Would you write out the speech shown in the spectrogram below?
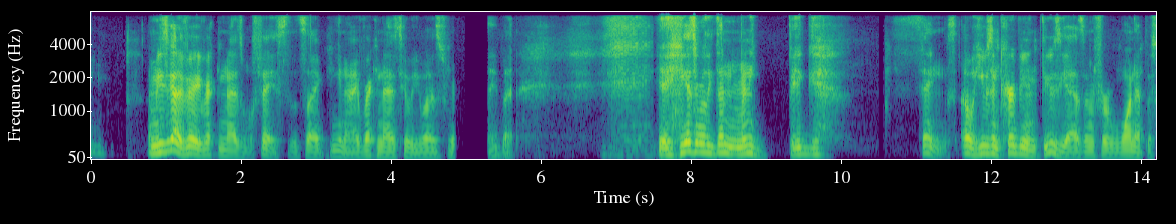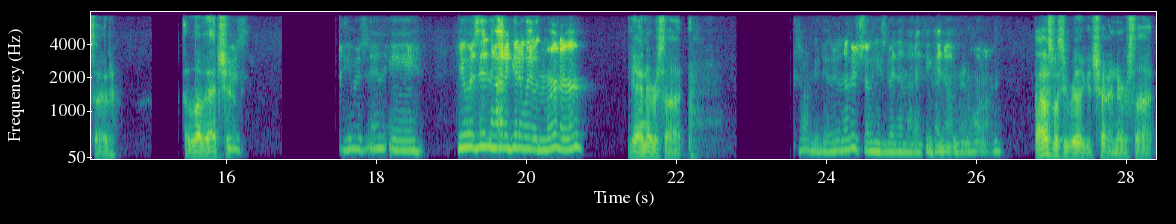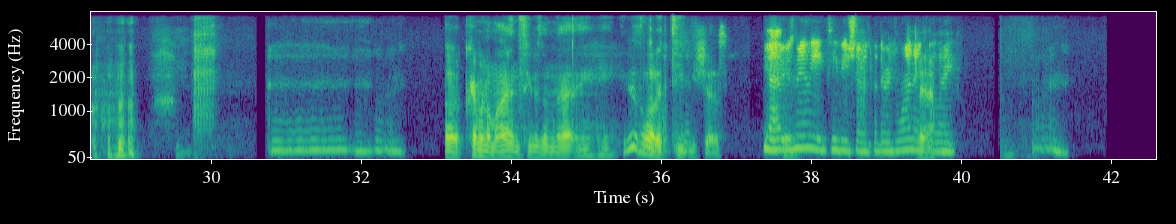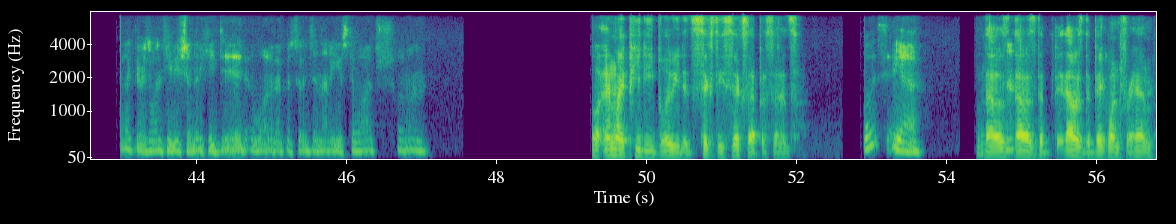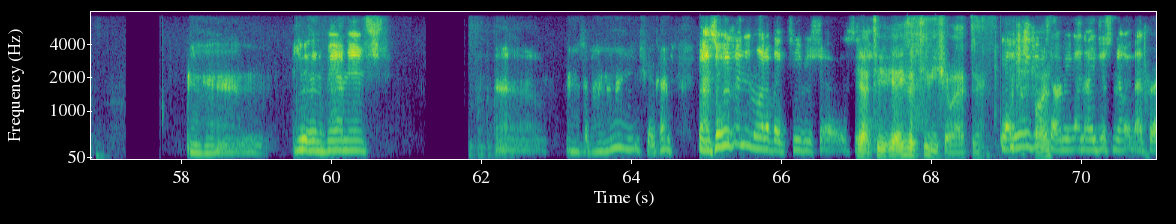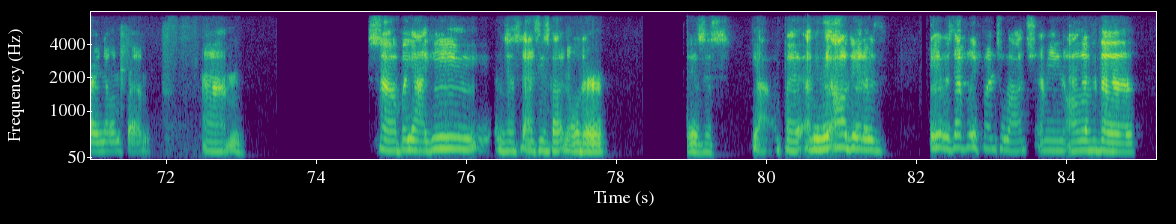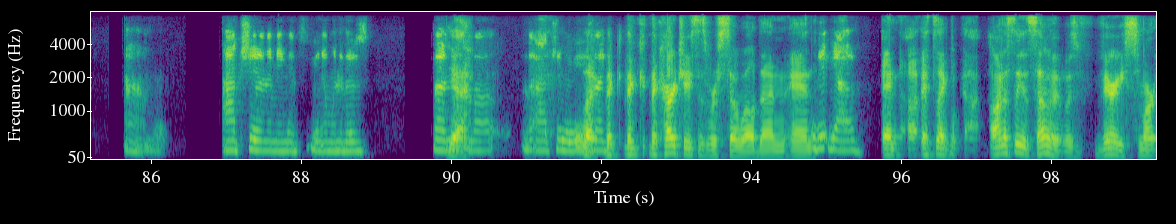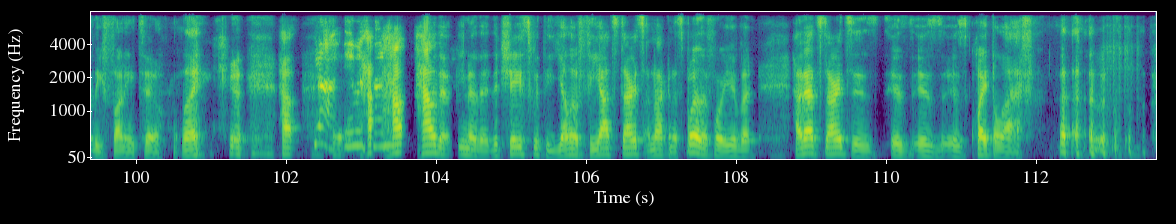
I mean, he's got a very recognizable face. It's like you know, I recognized who he was, really, but yeah, he hasn't really done many big things. Oh, he was in Curb Your Enthusiasm for one episode. I love that show. he was in a. He was in How to Get Away with Murder. Yeah, I never saw it. I don't There's another show he's been in that I think I know him from. Hold on. That was supposed to be a really good show. I never saw it. Uh, oh, Criminal Minds. He was in that. He, he, he does a lot of TV shows. Yeah, it was mainly TV shows, but there was one I Yeah. feel like. hold on. I feel like there was one TV show that he did a lot of episodes in that I used to watch. Hold on. Well, NYPD Blue. He did 66 episodes. What was yeah. That was that was the that was the big one for him. Um, he was in Vanished. Once Upon a Time, Here It Yeah, so he's been in a lot of like TV shows. Yeah, t- yeah, he's a TV show actor. yeah, which he is was fine. in and I just know that's where I know him from. Um. So, but yeah, he just as he's gotten older, is just yeah. But I mean, they all did. It was it was definitely fun to watch. I mean, all of the um action. I mean, it's you know one of those fun. Yeah. Well, the action movies. Look, like, the, the the car chases were so well done, and th- yeah, and uh, it's like honestly, some of it was very smartly funny too. Like how yeah, it was how, how how the you know the the chase with the yellow Fiat starts. I'm not going to spoil it for you, but how that starts is is is is quite the laugh.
